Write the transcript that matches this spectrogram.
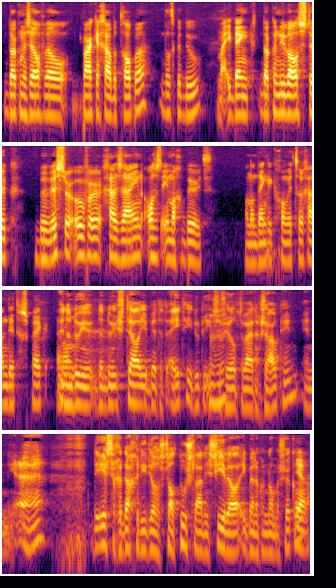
dat ik mezelf wel een paar keer ga betrappen dat ik het doe. Maar ik denk dat ik er nu wel een stuk bewuster over ga zijn als het eenmaal gebeurt. Want dan denk ik gewoon weer terug aan dit gesprek. En, En dan doe je, dan doe je stel je bent het eten, je doet er iets Mhm. te veel of te weinig zout in. En ja, de eerste gedachte die je zal toeslaan is, zie je wel, ik ben ook een domme sukkel. Ja,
